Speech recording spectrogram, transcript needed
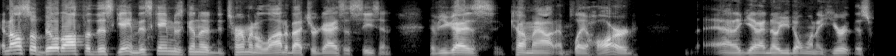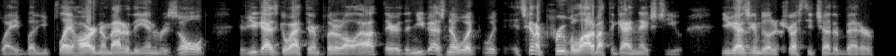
and also build off of this game. This game is going to determine a lot about your guys' season. If you guys come out and play hard, and again, I know you don't want to hear it this way, but you play hard no matter the end result. If you guys go out there and put it all out there, then you guys know what, what it's going to prove a lot about the guy next to you. You guys are going to be able to trust each other better,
